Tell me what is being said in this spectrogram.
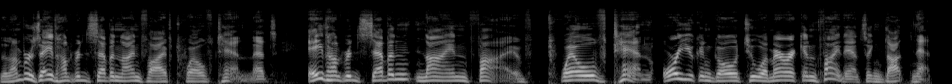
The number is 800 795 1210. That's 800 795 1210. Or you can go to AmericanFinancing.net.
